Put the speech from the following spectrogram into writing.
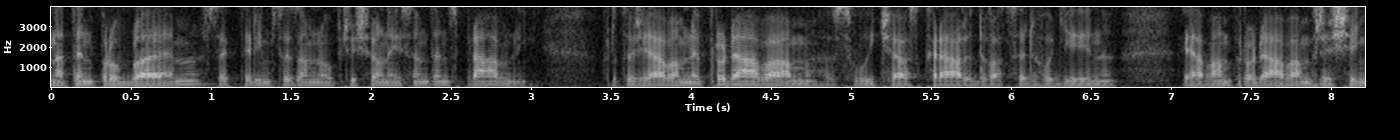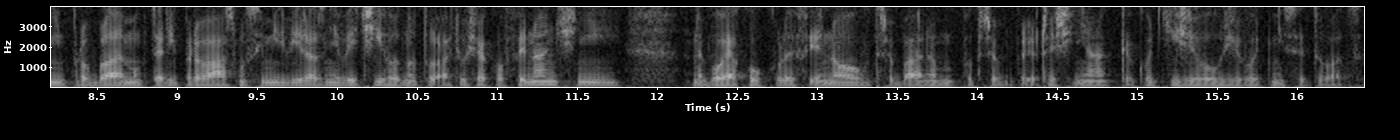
na ten problém, se kterým se za mnou přišel, nejsem ten správný. Protože já vám neprodávám svůj čas krát 20 hodin, já vám prodávám řešení problému, který pro vás musí mít výrazně větší hodnotu, ať už jako finanční, nebo jakoukoliv jinou, třeba jenom potřebu, řeší nějak jako tíživou životní situaci.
